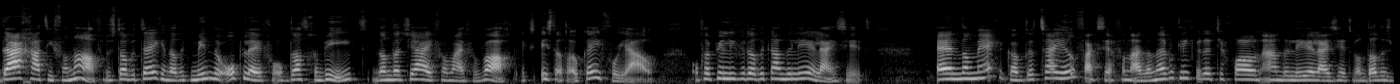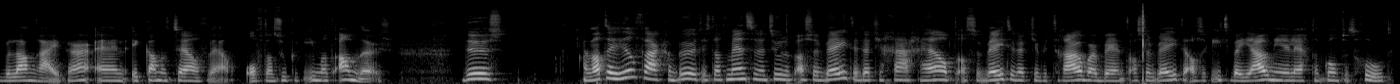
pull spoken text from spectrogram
daar gaat hij vanaf. Dus dat betekent dat ik minder oplever op dat gebied dan dat jij van mij verwacht. Is dat oké voor jou? Of heb je liever dat ik aan de leerlijn zit? En dan merk ik ook dat zij heel vaak zegt van nou, dan heb ik liever dat je gewoon aan de leerlijn zit, want dat is belangrijker en ik kan het zelf wel. Of dan zoek ik iemand anders. Dus wat er heel vaak gebeurt, is dat mensen natuurlijk, als ze weten dat je graag helpt, als ze weten dat je betrouwbaar bent, als ze weten als ik iets bij jou neerleg, dan komt het goed,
